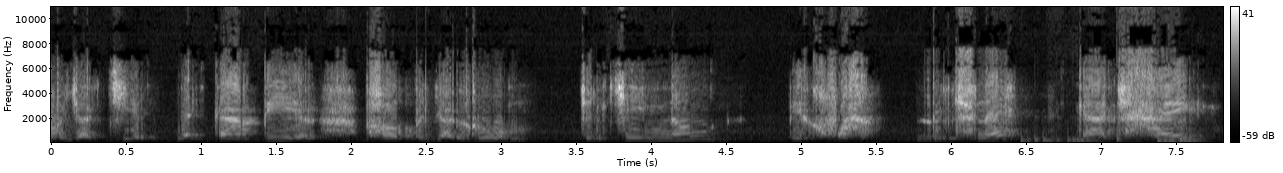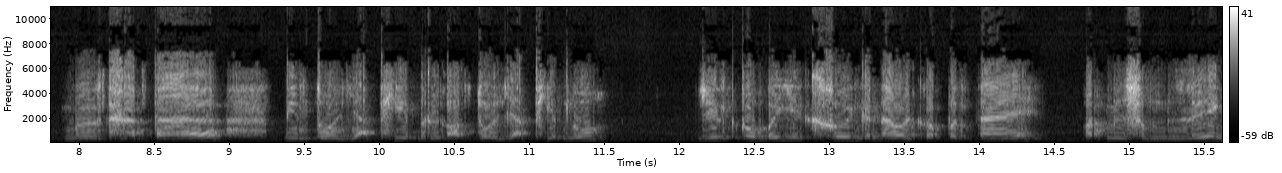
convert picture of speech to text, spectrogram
លប្រយោជន៍ជាតិអ្នកការពារផលប្រយោជន៍រួមចិញ្ចៀងនោះវាខ្វះដូច្នេះការឆែកមើលថាតើមានតុល្យភាពឬអត់តុល្យភាពនោះ យើងក៏បីយើងឃើញក៏ដោយក៏ប៉ុន្តែអត់មានសម្លេង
